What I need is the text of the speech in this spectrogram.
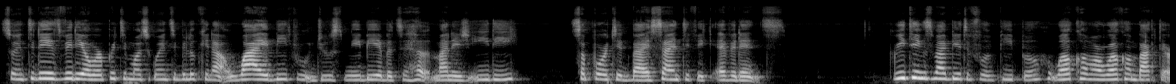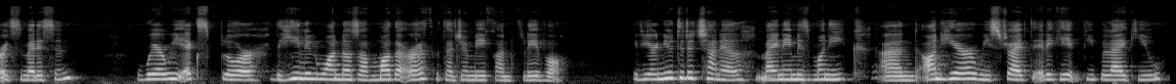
So in today's video, we're pretty much going to be looking at why beetroot juice may be able to help manage ED, supported by scientific evidence. Greetings, my beautiful people. Welcome or welcome back to Earth's Medicine, where we explore the healing wonders of Mother Earth with a Jamaican flavor. If you're new to the channel, my name is Monique, and on here we strive to educate people like you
